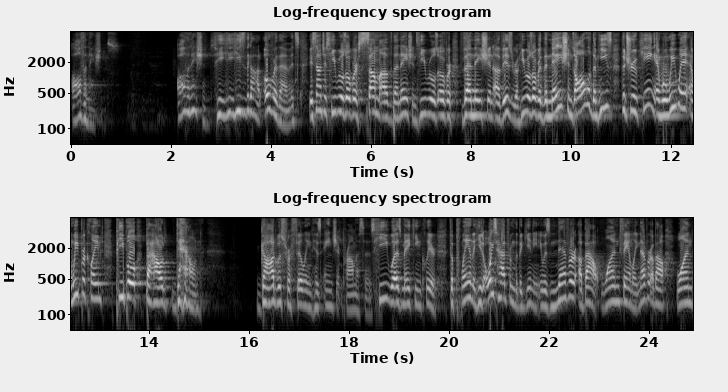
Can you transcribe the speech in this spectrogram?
all the nations. All the nations. He, he, he's the God over them. It's, it's not just he rules over some of the nations, he rules over the nation of Israel. He rules over the nations, all of them. He's the true king. And when we went and we proclaimed, people bowed down. God was fulfilling his ancient promises. He was making clear the plan that he'd always had from the beginning. It was never about one family, never about one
